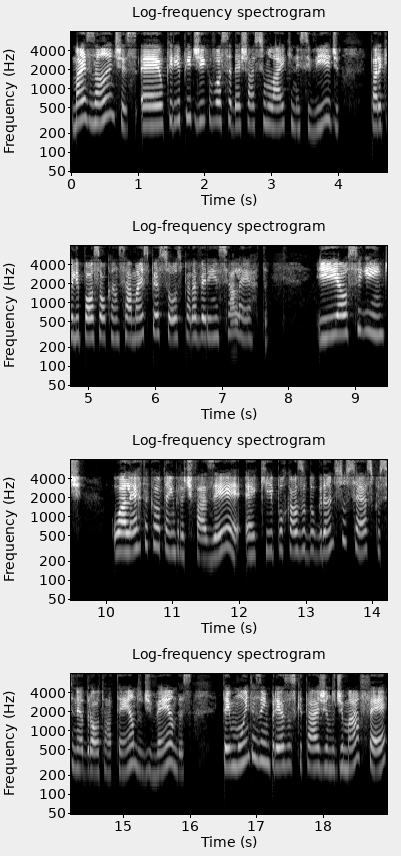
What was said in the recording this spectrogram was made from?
Mas antes, é, eu queria pedir que você deixasse um like nesse vídeo para que ele possa alcançar mais pessoas para verem esse alerta. E é o seguinte, o alerta que eu tenho para te fazer é que, por causa do grande sucesso que o Cinedrol está tendo de vendas, tem muitas empresas que estão tá agindo de má fé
